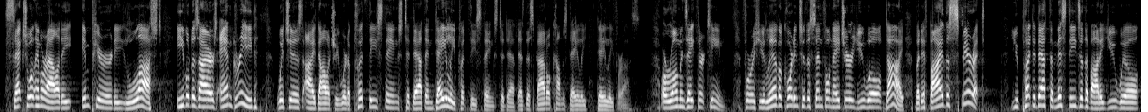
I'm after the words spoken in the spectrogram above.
sexual immorality, impurity, lust, evil desires, and greed, which is idolatry. We're to put these things to death and daily put these things to death as this battle comes daily, daily for us. Or Romans 8:13, for if you live according to the sinful nature, you will die. But if by the Spirit you put to death the misdeeds of the body, you will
